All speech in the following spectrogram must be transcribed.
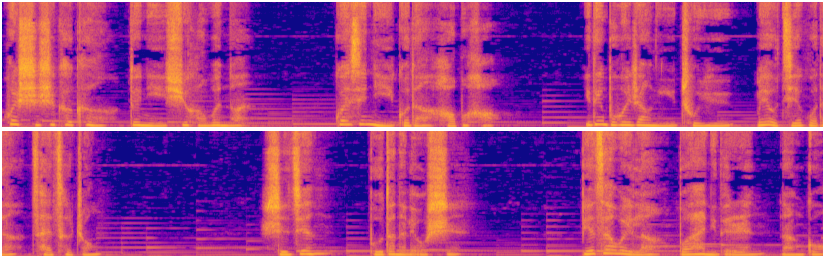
会时时刻刻对你嘘寒问暖。关心你过得好不好，一定不会让你处于没有结果的猜测中。时间不断的流逝，别再为了不爱你的人难过，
